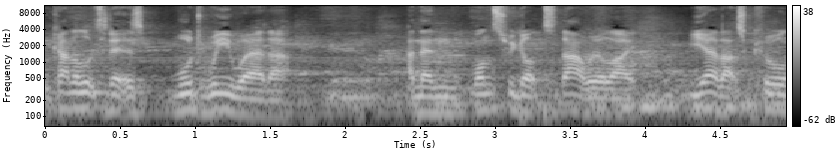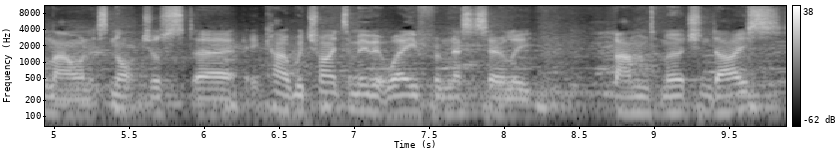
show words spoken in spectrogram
we kind of looked at it as would we wear that? And then once we got to that, we were like, yeah, that's cool now. And it's not just uh, it kind of we tried to move it away from necessarily band merchandise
